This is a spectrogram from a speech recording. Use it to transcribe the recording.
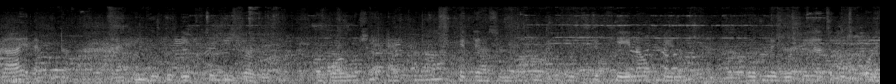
প্রায় একটা। এখন দুটো একচল্লিশ বাজে। তো বর্মশাই এখনও খেতে আসেনি। তখন থেকে খেয়ে নাও খেয়ে নাও। ওখানে বসেই আছে, কিছু পরে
